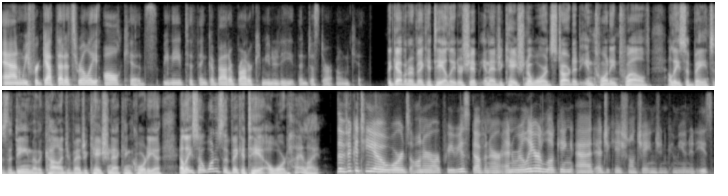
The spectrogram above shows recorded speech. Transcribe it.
And we forget that it's really all kids. We need to think about a broader community than just our own kids. The Governor Vic Leadership in Education Award started in 2012. Elisa Bates is the Dean of the College of Education at Concordia. Elisa, what does the Vic Award highlight? The Vic Awards honor our previous governor and really are looking at educational change in communities.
